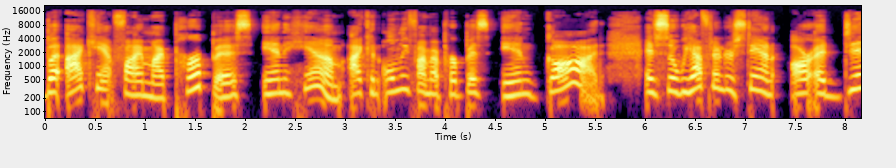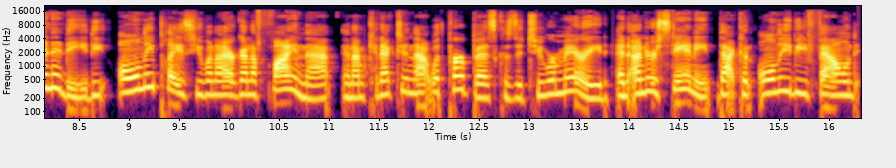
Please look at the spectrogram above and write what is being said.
but I can't find my purpose in him. I can only find my purpose in in God. And so we have to understand our identity. The only place you and I are going to find that, and I'm connecting that with purpose because the two are married, and understanding that can only be found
